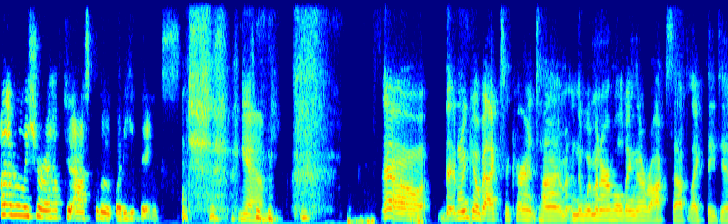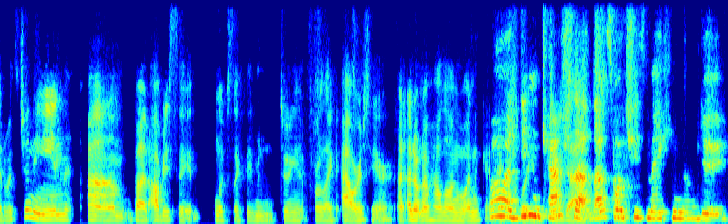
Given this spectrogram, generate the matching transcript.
I'm not really sure. I have to ask Luke what he thinks. Yeah. So then we go back to current time, and the women are holding their rocks up like they did with Janine. Um, but obviously, it looks like they've been doing it for like hours here. I, I don't know how long one can. Oh, I didn't catch that. That's what she's making them do.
